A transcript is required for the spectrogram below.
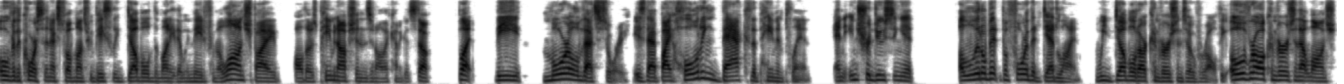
over the course of the next 12 months, we basically doubled the money that we made from the launch by all those payment options and all that kind of good stuff. But the moral of that story is that by holding back the payment plan and introducing it a little bit before the deadline, we doubled our conversions overall. The overall conversion that launch,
